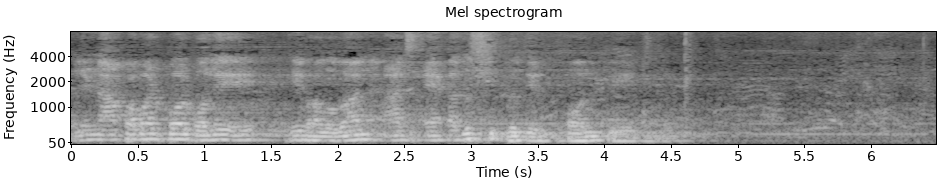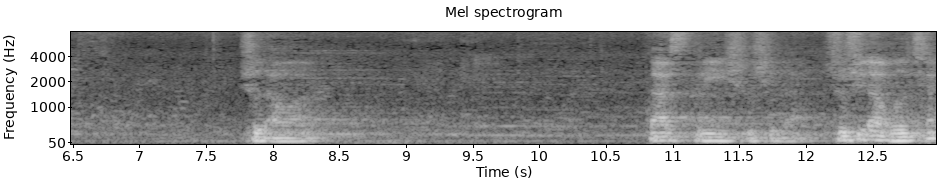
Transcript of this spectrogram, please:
বলে না পাওয়ার পর বলে, হে ভগবান, আজ একাদশী ব্রতের ফল পেয়ে গেল সুদামা তার স্ত্রী সুশীলা সুশীলা বলছেন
